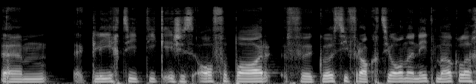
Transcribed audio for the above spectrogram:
ähm, gleichzeitig ist es offenbar für gewisse Fraktionen nicht möglich,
